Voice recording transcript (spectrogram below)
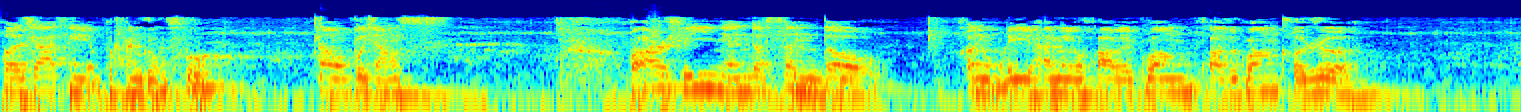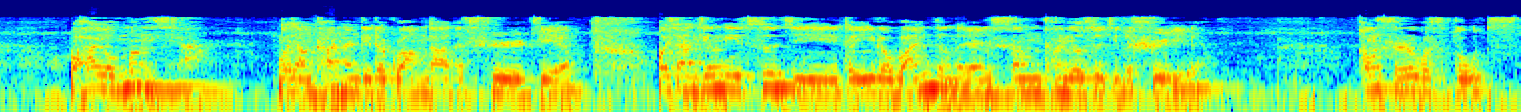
我的家庭也不穿重负，但我不想死。我二十一年的奋斗。和努力还没有化为光，化作光和热。我还有梦想，我想看看这个广大的世界，我想经历自己的一个完整的人生，成就自己的事业。同时，我是独子，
